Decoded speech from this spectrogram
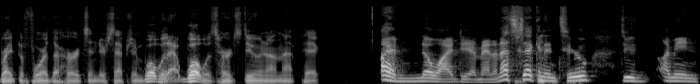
right before the Hurts interception. What was that? What was Hurts doing on that pick? I have no idea, man. And that second and two, dude. I mean,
